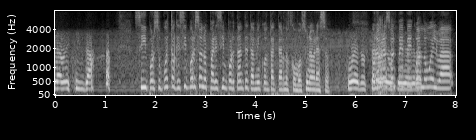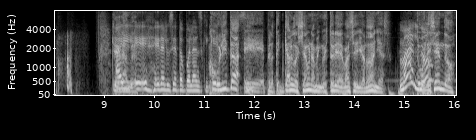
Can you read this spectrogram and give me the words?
la vecindad. Sí, por supuesto que sí, por eso nos parecía importante también contactarnos con vos. Un abrazo. Bueno, Un abrazo al Pepe cuando vuelva. Ahí eh, era Lucía Topolansky. Julita, eh, pero te encargo ya una mengo historia de Valle de Ordóñez. Mal, Estuve leyendo.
